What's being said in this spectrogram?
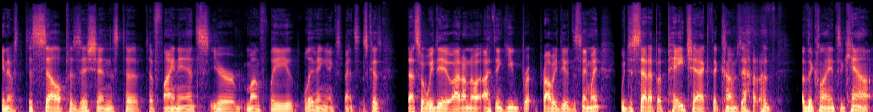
you know, to sell positions to, to finance your monthly living expenses. Because that's what we do. I don't know. I think you pr- probably do it the same way. We just set up a paycheck that comes out of, of the client's account.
